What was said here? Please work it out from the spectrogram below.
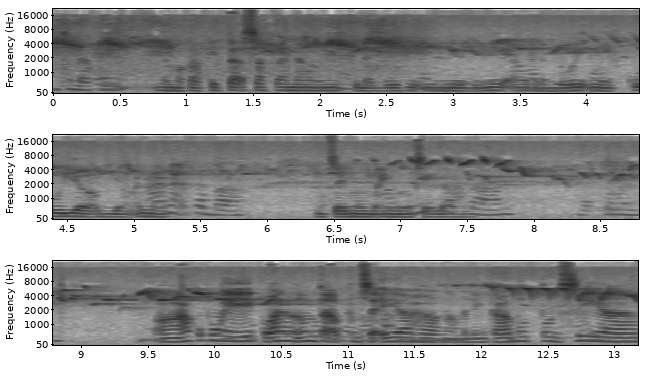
Ito na makakita sa kanang kinabuhi ninyo dini ang kinabuhi ni kuya ug yung anak. Ang sa imong maingon sila. Ang ako pong iikuan unta po sa iya ha, nga maningkamot po siya,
